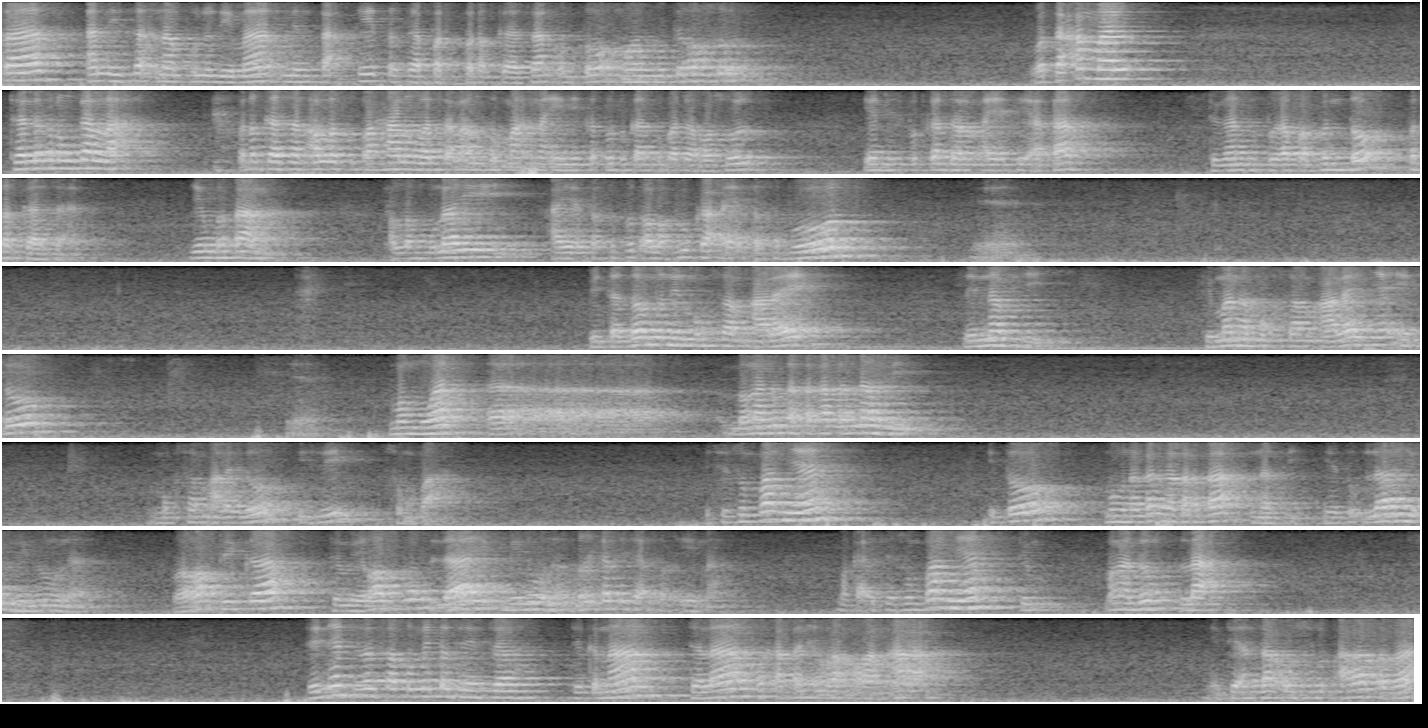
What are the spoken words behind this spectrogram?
Atas An-Nisa 65 minta terdapat penegasan untuk mengikuti Rasul. Wa ta'amal dan renungkanlah penegasan Allah Subhanahu wa taala untuk makna ini ketundukan kepada Rasul yang disebutkan dalam ayat di atas dengan beberapa bentuk penegasan. Yang pertama, Allah mulai ayat tersebut, Allah buka ayat tersebut ya, bitadamunil muqsam alaih linafi di mana muqsam alaihnya itu? Ya, memuat uh, mengandung kata-kata nabi muqsam alaih itu isi sumpah. Isi sumpahnya itu menggunakan kata-kata nabi yaitu la yu'minuna. Wa rabbika demi rabbu la yu'minuna. Mereka tidak beriman maka isi sumpahnya mengandung la. Dan ini adalah satu metode yang sudah dikenal dalam perkataan orang-orang Arab. Ini di antara usul Arab apa?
